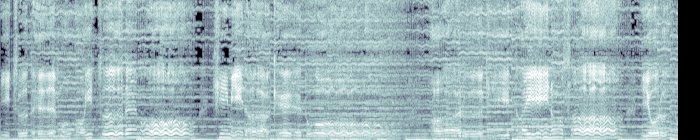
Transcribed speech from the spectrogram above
いつでもいつでも君だけと歩きたいのさ夜の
